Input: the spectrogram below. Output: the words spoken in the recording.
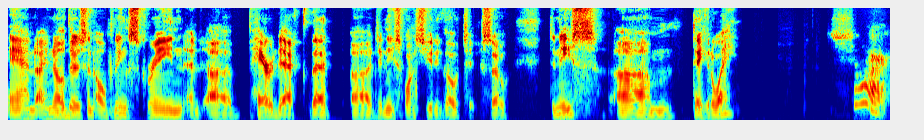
and I know there's an opening screen and uh, Pear Deck that uh, Denise wants you to go to so Denise um, take it away sure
